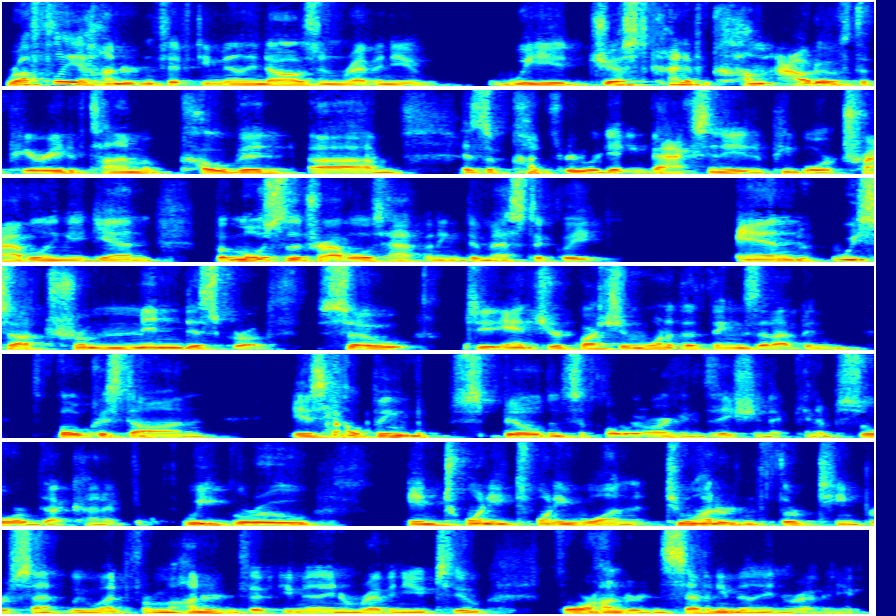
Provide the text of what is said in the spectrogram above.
roughly $150 million in revenue. We had just kind of come out of the period of time of COVID. Um, as a country, we're getting vaccinated, people were traveling again, but most of the travel was happening domestically. And we saw tremendous growth. So, to answer your question, one of the things that I've been focused on is helping build and support an organization that can absorb that kind of growth. We grew in 2021 213%. We went from 150 million in revenue to 470 million in revenue.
